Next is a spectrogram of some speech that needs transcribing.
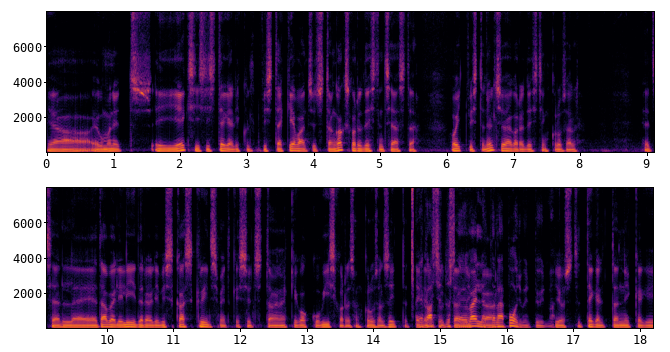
ja, ja kui ma nüüd ei eksi, siis tegelikult vist äkki Evans ütles, et ta on kaks korda testinud see aasta. Ott vist on üldse ühe korra testinud kruusal. et seal eh, tabeli liider oli vist Gus Greensmith, kes ütles, et ta on äkki kokku viis korda saanud kruusal sõita. ja kas ütles ka ju välja, et ta läheb poodiumit püüdma. just, et tegelikult on ikkagi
